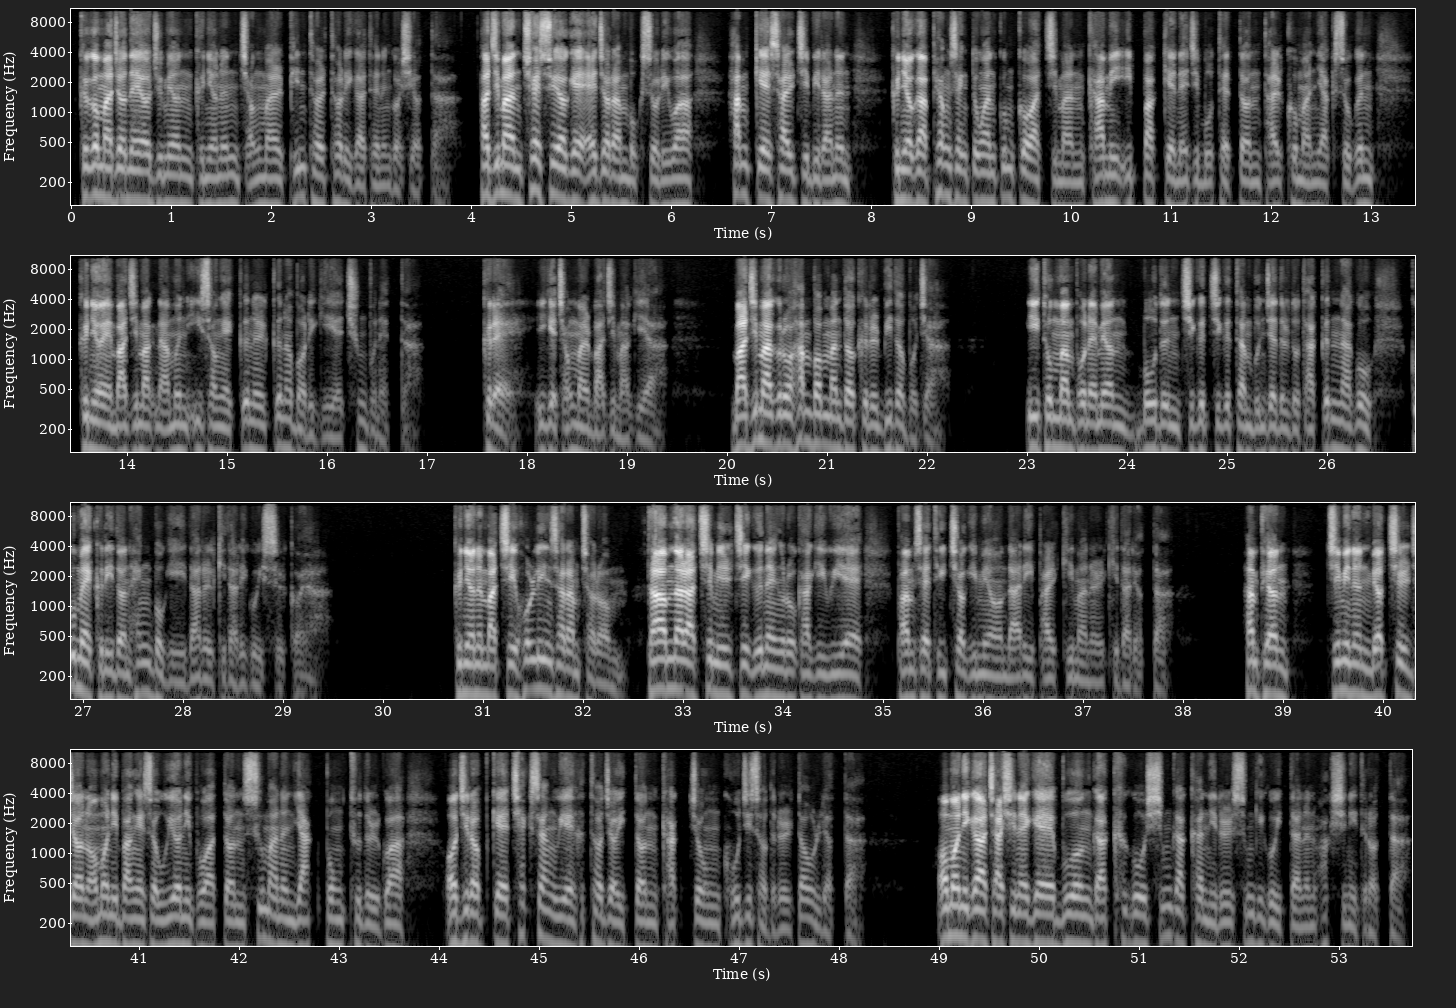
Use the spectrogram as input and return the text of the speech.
그거마저 내어주면 그녀는 정말 빈털터리가 되는 것이었다. 하지만 최수혁의 애절한 목소리와 함께 살 집이라는 그녀가 평생 동안 꿈꿔왔지만 감히 입 밖에 내지 못했던 달콤한 약속은 그녀의 마지막 남은 이성의 끈을 끊어버리기에 충분했다. 그래, 이게 정말 마지막이야. 마지막으로 한 번만 더 그를 믿어보자. 이 돈만 보내면 모든 지긋지긋한 문제들도 다 끝나고 꿈에 그리던 행복이 나를 기다리고 있을 거야. 그녀는 마치 홀린 사람처럼 다음날 아침 일찍 은행으로 가기 위해 밤새 뒤척이며 날이 밝기만을 기다렸다. 한편 지민은 며칠 전 어머니 방에서 우연히 보았던 수많은 약봉투들과 어지럽게 책상 위에 흩어져 있던 각종 고지서들을 떠올렸다. 어머니가 자신에게 무언가 크고 심각한 일을 숨기고 있다는 확신이 들었다.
